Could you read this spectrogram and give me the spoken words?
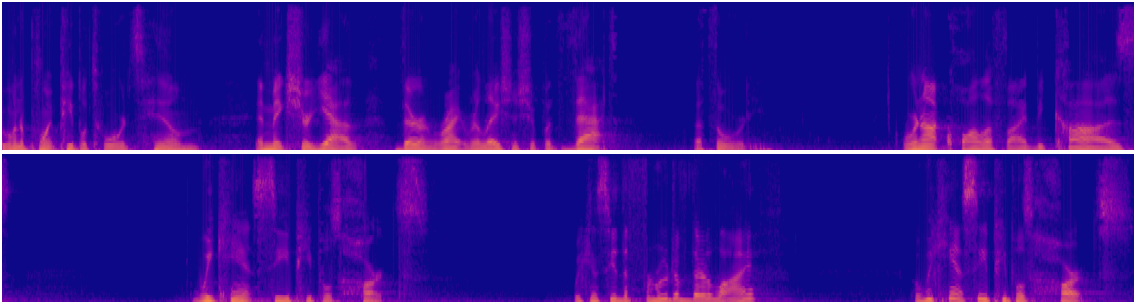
We want to point people towards Him and make sure, yeah, they're in right relationship with that authority. We're not qualified because we can't see people's hearts. We can see the fruit of their life, but we can't see people's hearts.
